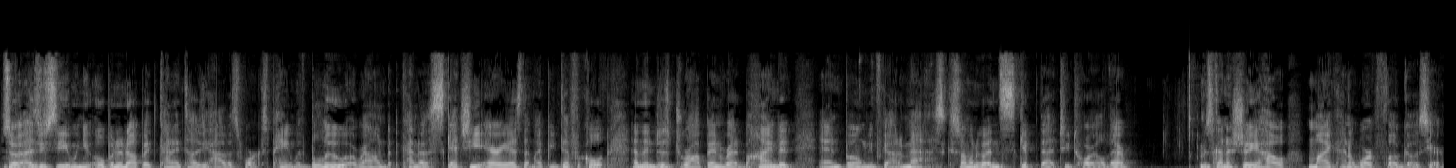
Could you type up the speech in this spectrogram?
So as you see, when you open it up, it kind of tells you how this works. Paint with blue around kind of sketchy areas that might be difficult, and then just drop in red behind it, and boom, you've got a mask. So I'm going to go ahead and skip that tutorial there. I'm just going to show you how my kind of workflow goes here.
